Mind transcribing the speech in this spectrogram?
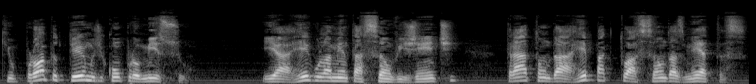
que o próprio termo de compromisso e a regulamentação vigente tratam da repactuação das metas,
